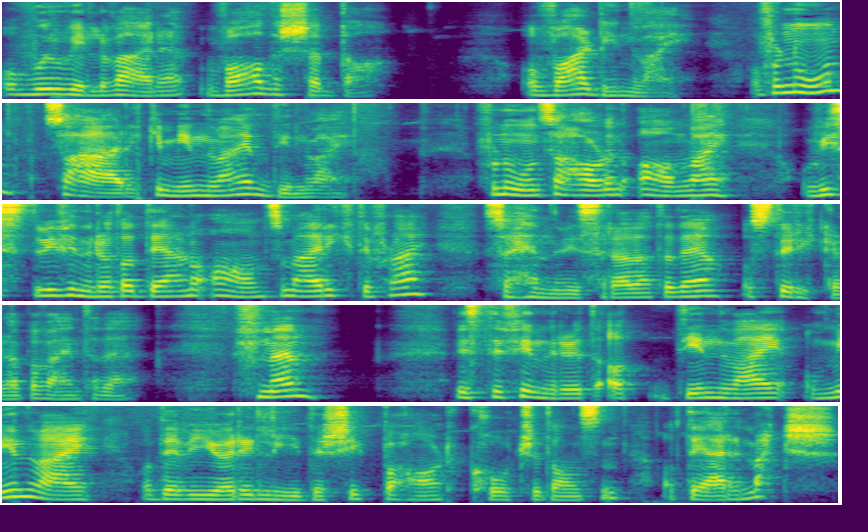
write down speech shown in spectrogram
Og hvor vil det være? Hva hadde skjedd da? Og hva er din vei? Og for noen så er ikke min vei din vei. For noen så har du en annen vei, og Hvis vi finner ut at det er noe annet som er riktig for deg, så henviser jeg deg til det og styrker deg på veien til det. Men hvis du finner ut at din vei og min vei og det vi gjør i leadership og hard coach-utdannelsen, at det er en match,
